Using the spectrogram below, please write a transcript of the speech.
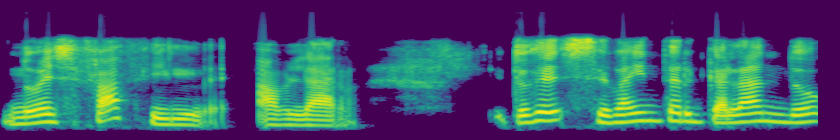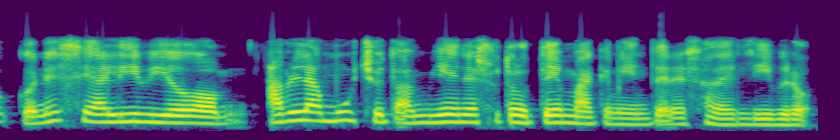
no es fácil hablar. Entonces se va intercalando con ese alivio, habla mucho también, es otro tema que me interesa del libro,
